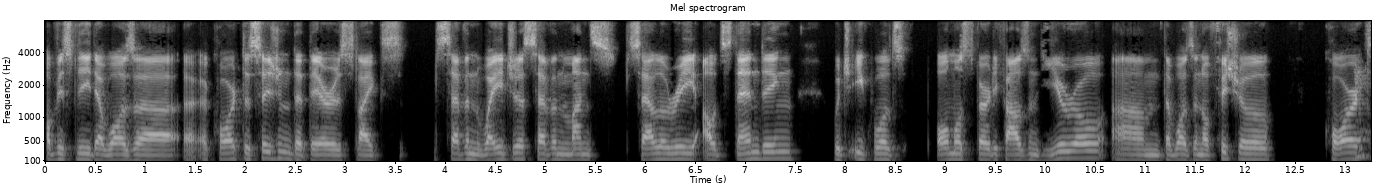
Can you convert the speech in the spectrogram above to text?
obviously there was a a court decision that there is like seven wages, seven months salary outstanding, which equals almost thirty thousand euro. Um, there was an official court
